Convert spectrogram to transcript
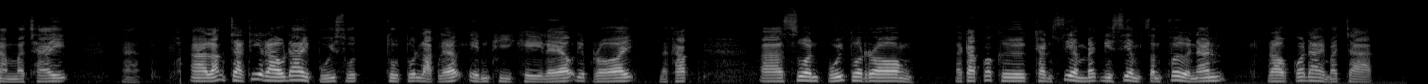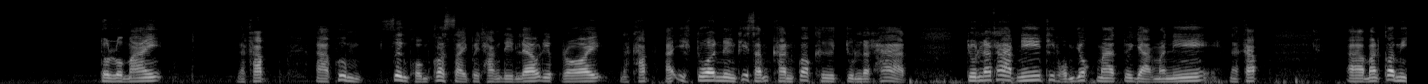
นำมาใช้อ่าหลังจากที่เราได้ปุ๋ยสูตรสูตรตัวหลักแล้ว NPK แล้วเรียบร้อยนะครับอ่าส่วนปุ๋ยตัวรองนะครับก็คือแคลเซียมแมกนีเซียมซัลเฟอร์นั้น เราก็ได้มาจากโดโลไมต์นะครับอ่าพึ่มซึ่งผมก็ใส่ไปทางดินแล้วเรียบร้อยนะครับอ่าอีกตัวหนึ่งที่สำคัญก็คือจุลธาตุ จุลธาตุนี้ที่ผมยกมาตัวอย่างมานี้นะครับมันก็มี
